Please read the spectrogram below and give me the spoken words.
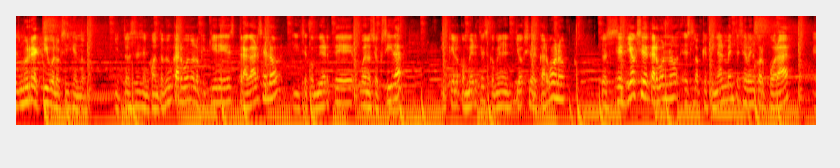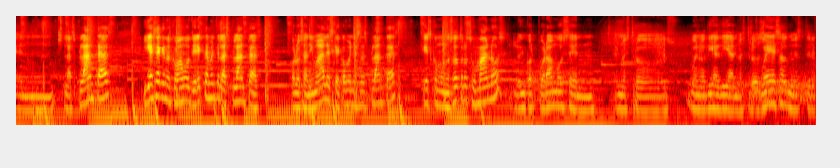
Es muy reactivo el oxígeno. Entonces, en cuanto ve un carbono, lo que quiere es tragárselo y se convierte, bueno, se oxida. ¿Y qué lo convierte? Se convierte en dióxido de carbono. Entonces, ese dióxido de carbono es lo que finalmente se va a incorporar en las plantas. Y ya sea que nos comamos directamente las plantas o los animales que comen esas plantas, que es como nosotros humanos lo incorporamos en, en nuestros, bueno, día a día, nuestros Entonces- huesos, nuestro,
